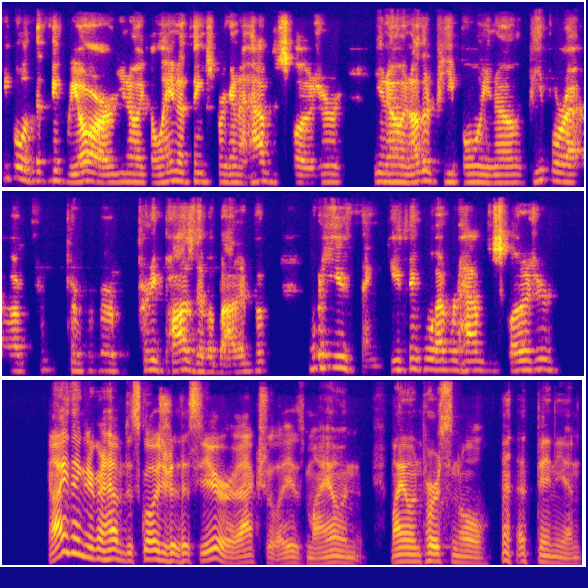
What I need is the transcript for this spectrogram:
people that think we are. You know, like Elena thinks we're going to have disclosure. You know, and other people, you know, people are, are, are pretty positive about it. But what do you think? Do you think we'll ever have disclosure? I think they're going to have disclosure this year. Actually, is my own my own personal opinion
